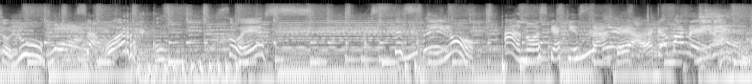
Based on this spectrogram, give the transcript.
Solú, sabor. Eso es. Este estilo. Ah, no, es que aquí está. Vea, ¿de qué manera? Miren,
